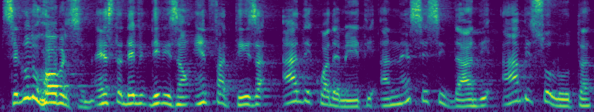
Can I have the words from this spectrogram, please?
Segundo Robertson, esta divisão enfatiza adequadamente a necessidade absoluta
